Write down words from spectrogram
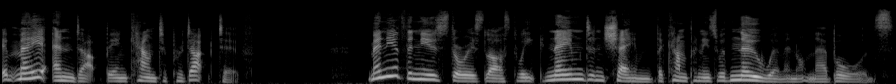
it may end up being counterproductive. Many of the news stories last week named and shamed the companies with no women on their boards.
